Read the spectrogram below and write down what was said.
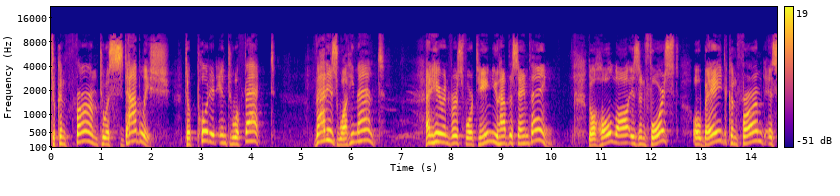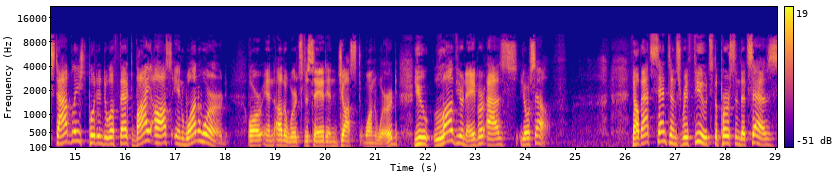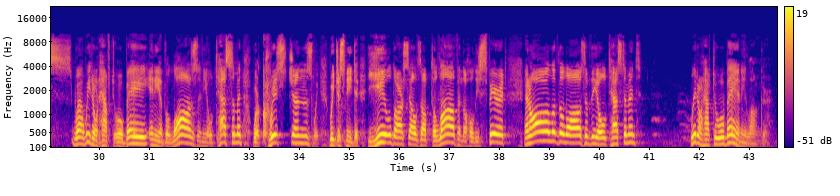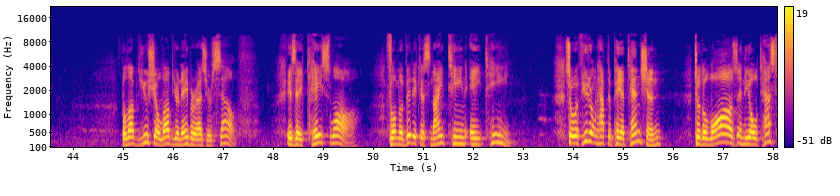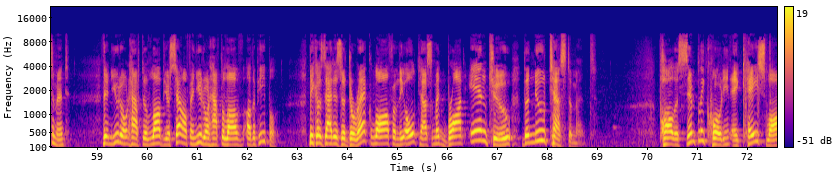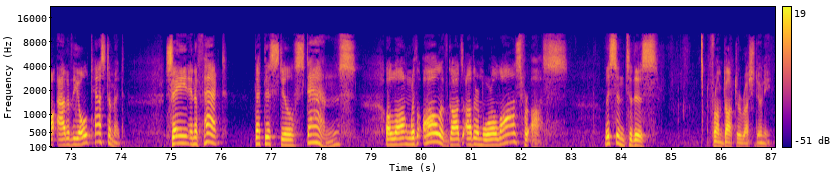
to confirm, to establish, to put it into effect. That is what he meant. And here in verse 14, you have the same thing. The whole law is enforced obeyed, confirmed, established, put into effect by us in one word. Or, in other words, to say it in just one word, you love your neighbor as yourself. Now, that sentence refutes the person that says, well, we don't have to obey any of the laws in the Old Testament. We're Christians. We, we just need to yield ourselves up to love and the Holy Spirit. And all of the laws of the Old Testament we don't have to obey any longer. Beloved, you shall love your neighbor as yourself is a case law from Leviticus 19:18. So if you don't have to pay attention to the laws in the Old Testament, then you don't have to love yourself and you don't have to love other people. Because that is a direct law from the Old Testament brought into the New Testament. Paul is simply quoting a case law out of the Old Testament, saying, in effect, that this still stands along with all of God's other moral laws for us. Listen to this from Dr. Rushdoony.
